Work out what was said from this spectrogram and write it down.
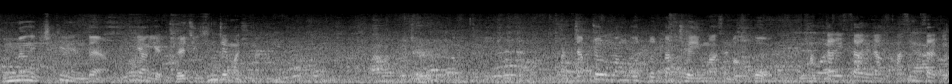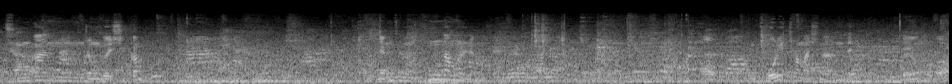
분명히 치킨인데 특이한 게 돼지 훈제 맛이 나요. 다 짭조름한 것도 딱 제 입맛에 맞고 닭다리살이랑 가슴살 그 중간 정도의 식감? 냄새는 콩나물 냄새. 어, 좀 보리차 맛이 나는데 매운 거.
